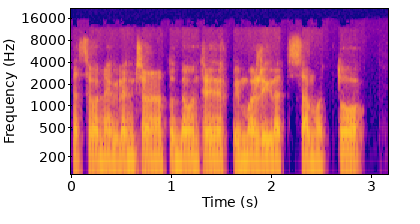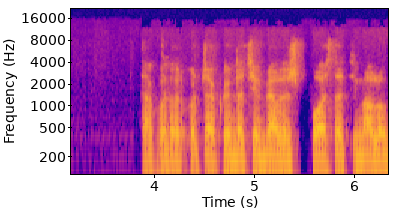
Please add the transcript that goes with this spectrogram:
da se on ne ograničava na to da on trener koji može igrati samo to, tako da očekujem da će Velež postati malo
